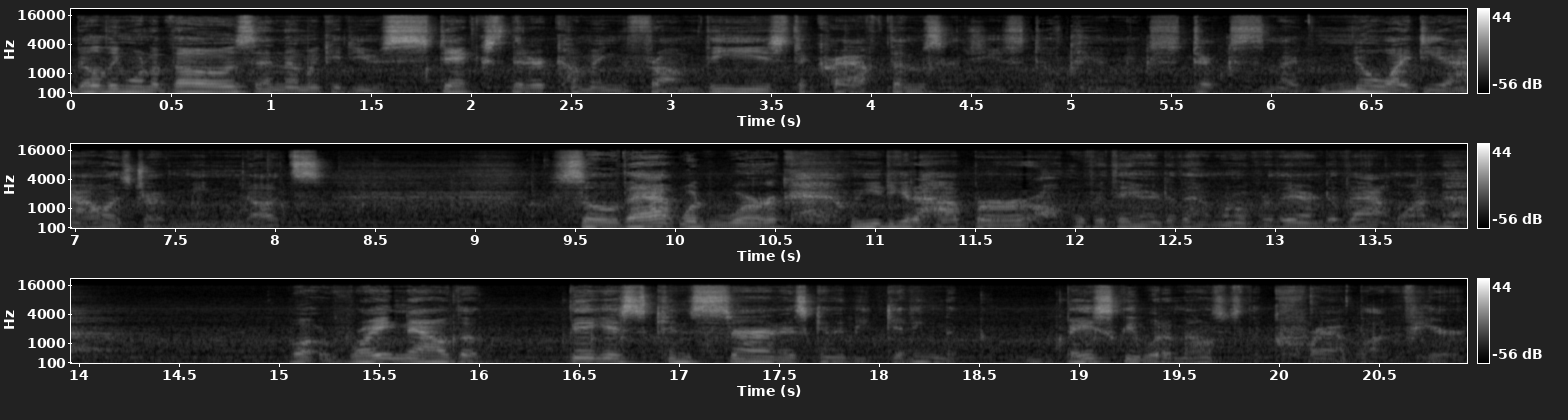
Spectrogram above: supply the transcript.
building one of those, and then we could use sticks that are coming from these to craft them, since you still can't make sticks, and I have no idea how, it's driving me nuts. So that would work. We need to get a hopper over there, into that one, over there, into that one. But right now, the biggest concern is going to be getting the basically what amounts to the crap out of here.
